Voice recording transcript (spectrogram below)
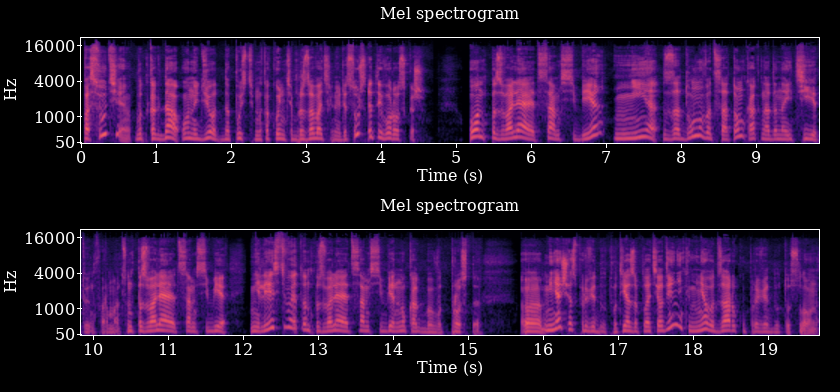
по сути, вот когда он идет, допустим, на какой-нибудь образовательный ресурс, это его роскошь он позволяет сам себе не задумываться о том, как надо найти эту информацию. Он позволяет сам себе не лезть в это, он позволяет сам себе, ну, как бы вот просто меня сейчас проведут. Вот я заплатил денег, и меня вот за руку проведут, условно.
